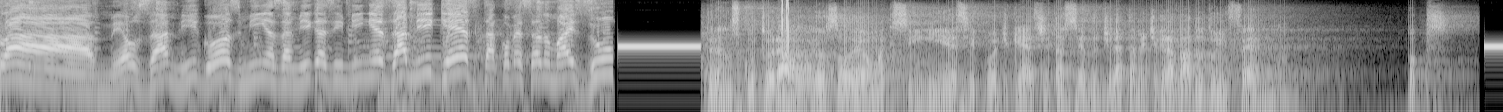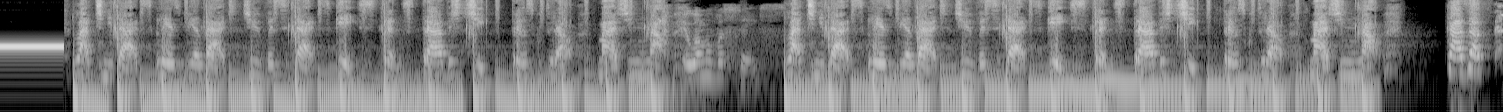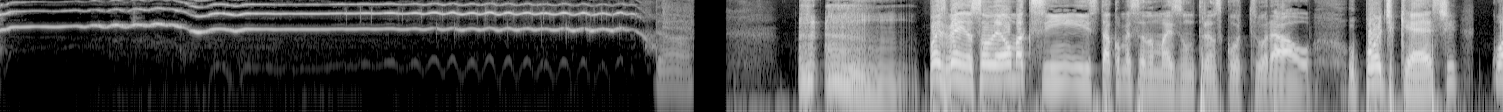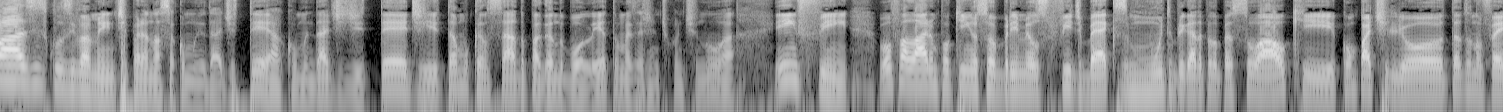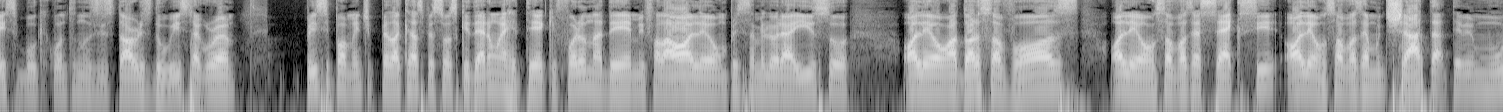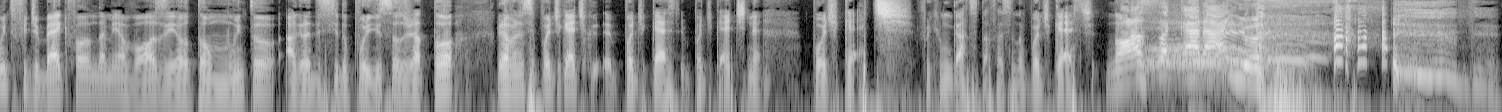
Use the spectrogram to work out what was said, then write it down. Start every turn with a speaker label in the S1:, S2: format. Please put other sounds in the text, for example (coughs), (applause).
S1: Olá, meus amigos, minhas amigas e minhas amigues! Tá começando mais um
S2: Transcultural, eu sou eu, Maxi, e esse podcast está sendo diretamente gravado do inferno. Ops.
S3: Latinidades, lesbiandade, diversidades, gays, trans, travesti, transcultural, marginal.
S4: Eu amo vocês.
S3: Latinidades, lesbiandade, diversidades, gays, trans, travesti, transcultural, marginal. Casa (coughs)
S1: Pois bem, eu sou o Leão Maxim e está começando mais um Transcultural, o podcast quase exclusivamente para a nossa comunidade T, a comunidade de T, de tamo cansado pagando boleto, mas a gente continua. Enfim, vou falar um pouquinho sobre meus feedbacks. Muito obrigado pelo pessoal que compartilhou tanto no Facebook quanto nos stories do Instagram principalmente pelas pessoas que deram RT, que foram na DM falar, ó, Leon, precisa melhorar isso. Ó, Leon, adoro sua voz. Ó, Leon, sua voz é sexy. Ó, Leon, sua voz é muito chata. Teve muito feedback falando da minha voz e eu tô muito agradecido por isso. Eu já tô gravando esse podcast, podcast, podcast, né? Podcast, porque um gato tá fazendo podcast. Nossa, caralho! (laughs)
